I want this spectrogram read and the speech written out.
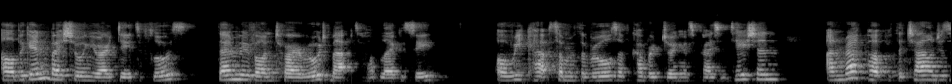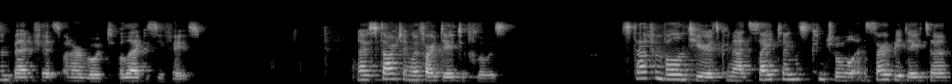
I'll begin by showing you our data flows, then move on to our roadmap to Hub Legacy. I'll recap some of the roles I've covered during this presentation and wrap up with the challenges and benefits on our road to the legacy phase. Now starting with our data flows. Staff and volunteers can add sightings, control and survey data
